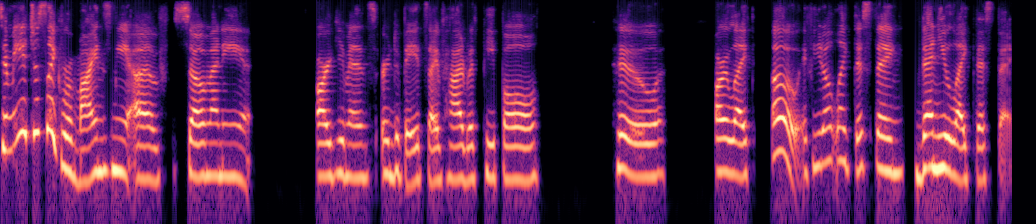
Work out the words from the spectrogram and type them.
To me, it just like reminds me of so many arguments or debates I've had with people who are like, oh, if you don't like this thing, then you like this thing.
